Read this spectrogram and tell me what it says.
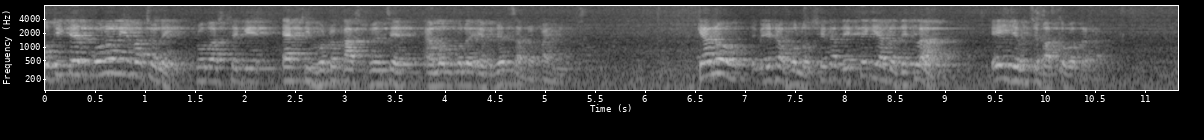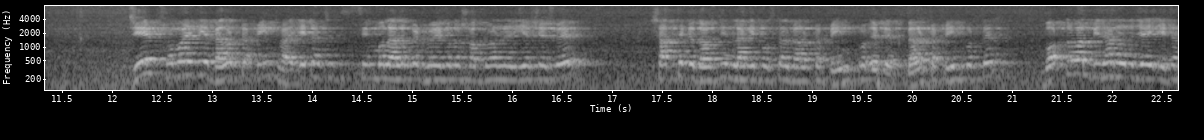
অতীতের কোন নির্বাচনে প্রবাস থেকে একটি ভোটও কাস্ট হয়েছে এমন কোনো এভিডেন্স আমরা পাইনি। কেন এটা হলো? সেটা দেখতে গিয়ে আমরা দেখলাম, এই যে হচ্ছে বাস্তবতাটা। যে সময় গিয়ে ব্যালটটা প্রিন্ট হয়, এটা হচ্ছে সিম্বল অ্যালোকেট হয়ে গেল, সব ধরনের ইয়ে শেষ হয়ে সাত থেকে দশ দিন লাগে পোস্টাল ব্যালটটা প্রিন্ট ব্যালটটা প্রিন্ট করতে। বর্তমান বিধান অনুযায়ী এটা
